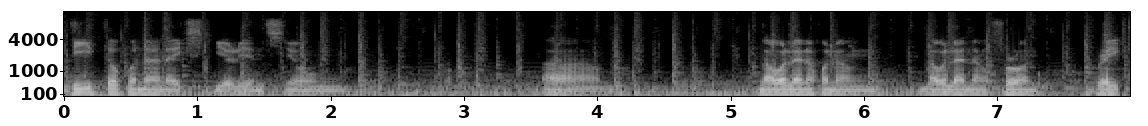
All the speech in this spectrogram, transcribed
dito ko na na-experience yung um, nawalan ako ng nawalan ng front brake.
